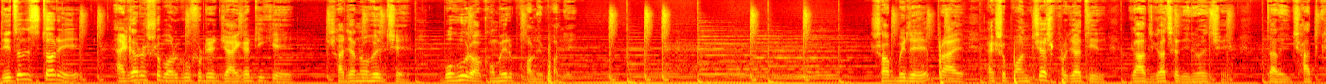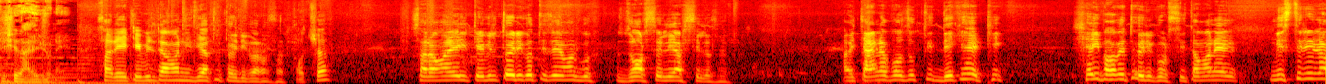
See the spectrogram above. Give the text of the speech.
দ্বিতল স্তরে এগারোশো বর্গফুটের জায়গাটিকে সাজানো হয়েছে বহু রকমের ফলে ফলে। সব মিলে প্রায় একশো পঞ্চাশ প্রজাতির গাছগাছালি রয়েছে তার এই ছাদ কৃষির আয়োজনে। স্যার এই টেবিলটা আমার নিজে হাতে তৈরি করা স্যার। আচ্ছা। স্যার আমার এই টেবিল তৈরি করতে যে আমার জ্বর চলে আসছিল স্যার। আমি চায়না প্রযুক্তি দেখে ঠিক সেইভাবে তৈরি করছি। তার মানে মিস্ত্রিরা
